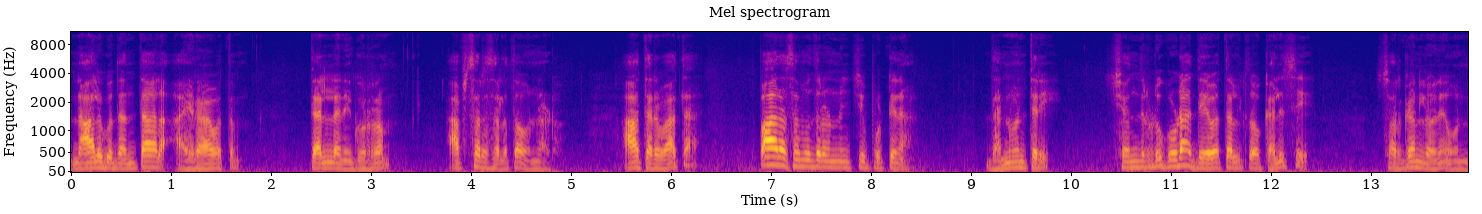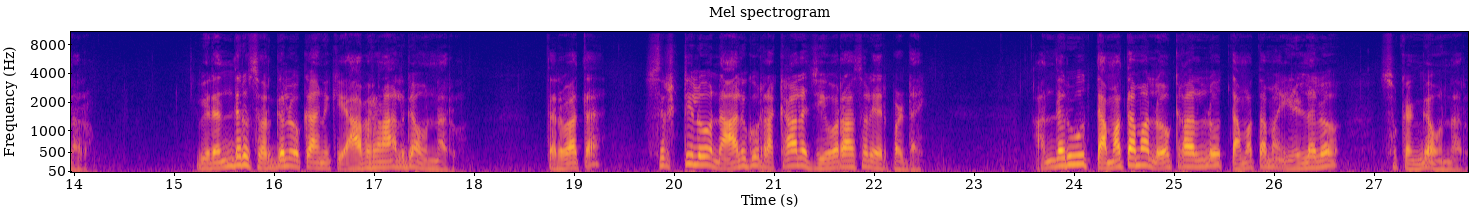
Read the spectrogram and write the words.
నాలుగు దంతాల ఐరావతం తెల్లని గుర్రం అప్సరసలతో ఉన్నాడు. ఆ తర్వాత పాలసముద్రం నుంచి పుట్టిన ధన్వంతరి చంద్రుడు కూడా దేవతలతో కలిసి స్వర్గంలోనే ఉన్నారు. వీరందరూ స్వర్గలోకానికి ఆభరణాలుగా ఉన్నారు. తర్వాత సృష్టిలో నాలుగు రకాల జీవరాశులు ఏర్పడ్డాయి. అందరూ తమ తమ లోకాల్లో తమ తమ ఇళ్ళలో సుఖంగా ఉన్నారు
